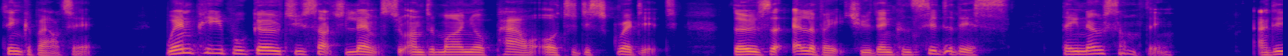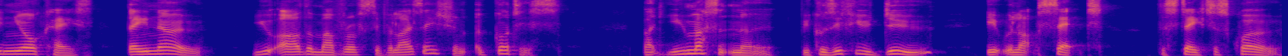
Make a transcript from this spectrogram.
Think about it. When people go to such lengths to undermine your power or to discredit those that elevate you, then consider this they know something. And in your case, they know you are the mother of civilization, a goddess. But you mustn't know, because if you do, it will upset the status quo.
